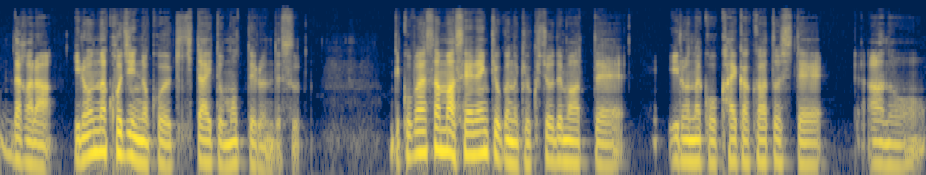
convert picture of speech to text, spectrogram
だからいろんな個人の声を聞きたいと思ってるんです。で小林さんまあ青年局の局長でもあっていろんなこう改革派としてあの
